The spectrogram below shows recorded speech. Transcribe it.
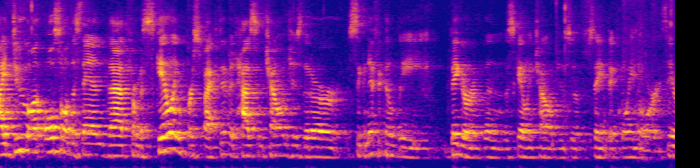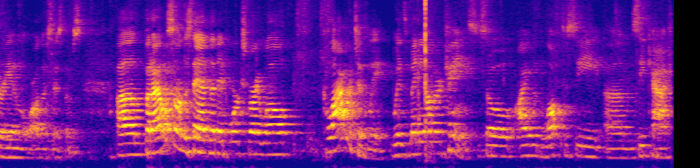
I do also understand that from a scaling perspective, it has some challenges that are significantly bigger than the scaling challenges of, say, Bitcoin or Ethereum or other systems. Um, but I also understand that it works very well collaboratively with many other chains. So I would love to see um, Zcash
